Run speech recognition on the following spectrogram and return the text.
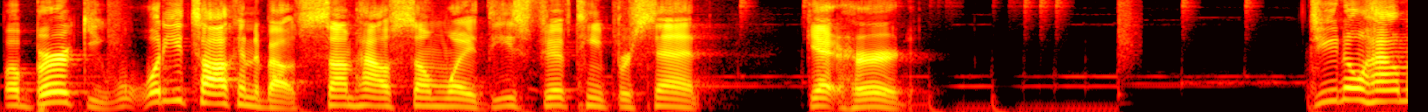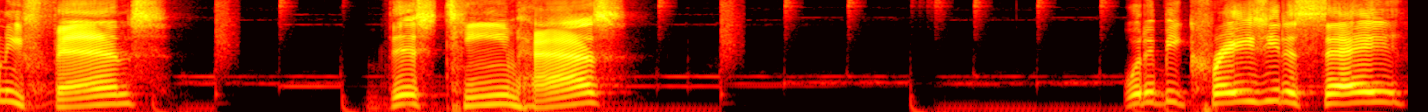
But Berkey, what are you talking about? Somehow, some way, these 15% get heard. Do you know how many fans this team has? Would it be crazy to say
